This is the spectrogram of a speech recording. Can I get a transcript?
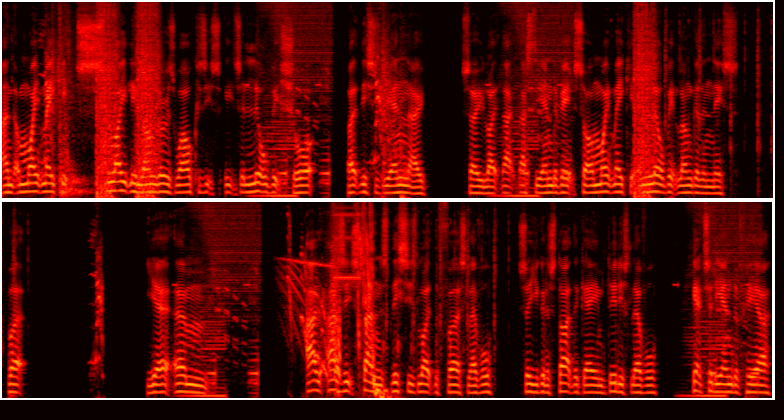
And I might make it slightly longer as well because it's it's a little bit short. Like this is the end now. So like that that's the end of it. So I might make it a little bit longer than this. But yeah, um as, as it stands, this is like the first level. So you're going to start the game, do this level, get to the end of here,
